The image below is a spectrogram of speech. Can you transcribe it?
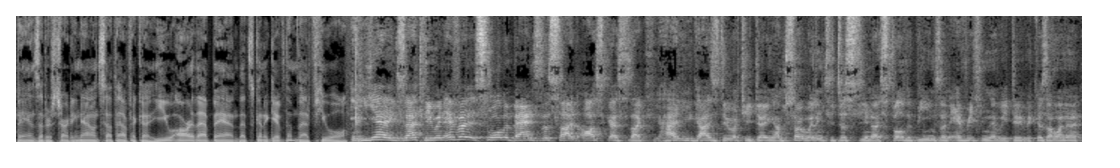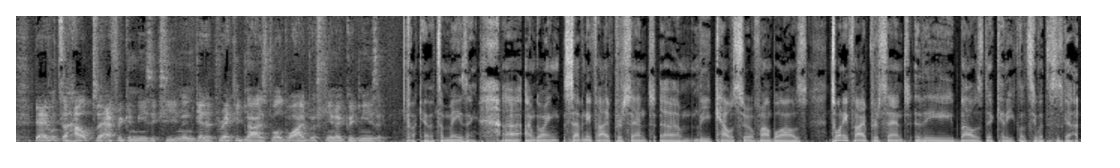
bands that are starting now in South Africa, you are that band that's going to give them that fuel. Yeah, exactly. Whenever smaller bands this side ask us, like, how do you guys do what you're doing? I'm so willing to just, you know, spill the beans on everything that we do because I want to be able to help the African music scene and get it recognized worldwide with, you know, good music. Fuck yeah, that's amazing. Uh, I'm going 75% um, the Causeur Framboise, 25% the Baus de Cric. Let's see what this has got.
